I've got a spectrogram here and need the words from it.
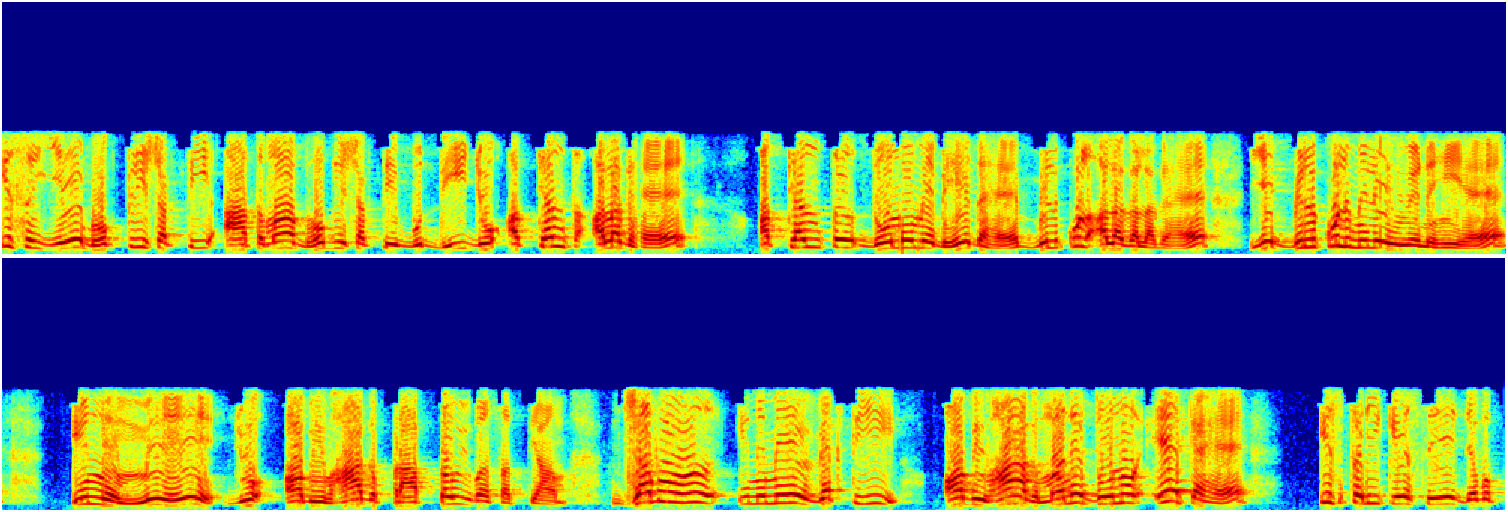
इस ये भोक्तृ शक्ति, आत्मा भोग्य शक्ति, बुद्धि जो अत्यंत अलग है, अत्यंत दोनों में भेद है, बिल्कुल अलग अलग है, ये बिल्कुल मिले हुए नहीं है, इनमें जो अविभाग प्राप्त व सत्याम। जब इनमें व्यक्ति अविभाग, माने दोनों एक है इस तरीके से जब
